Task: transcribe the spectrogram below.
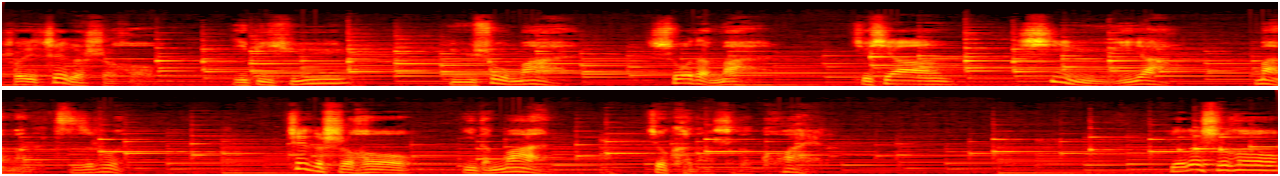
所以这个时候，你必须语速慢，说的慢，就像细雨一样，慢慢的滋润。这个时候，你的慢就可能是个快了。有的时候，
